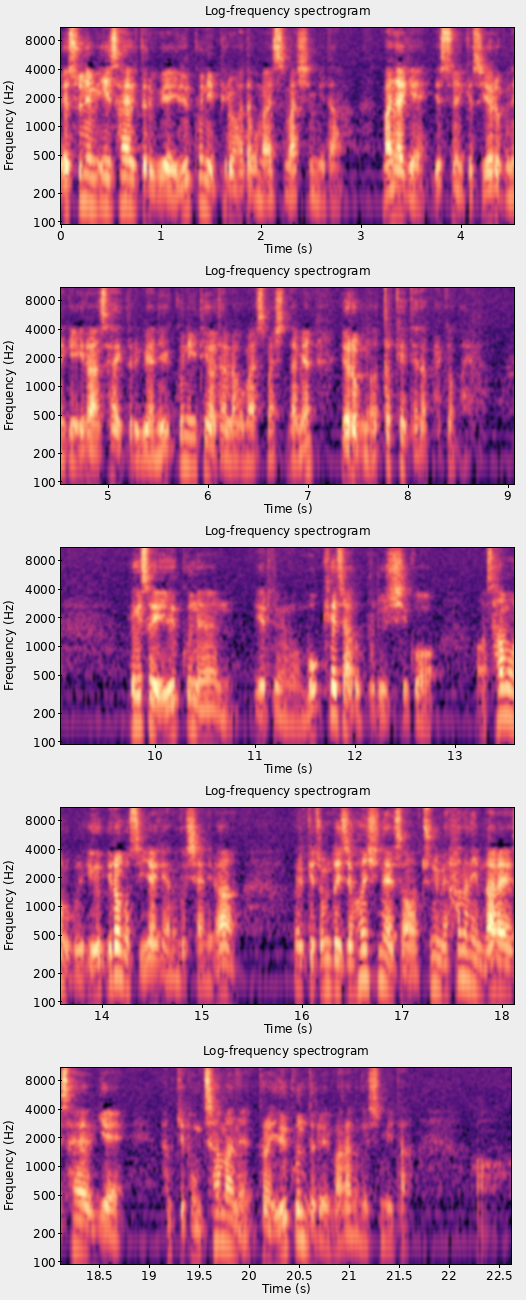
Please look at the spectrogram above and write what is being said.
예수님이 이 사역들을 위해 일꾼이 필요하다고 말씀하십니다. 만약에 예수님께서 여러분에게 이러한 사역들을 위한 일꾼이 되어달라고 말씀하신다면 여러분은 어떻게 대답할 건가요? 여기서 일꾼은 예를 들면 뭐 목회자로 부르시고 어, 사모로 부르 이런 것을 이야기하는 것이 아니라 이렇게 좀 더 이제 헌신해서 주님의 하나님 나라의 사역에 함께 동참하는 그런 일꾼들을 말하는 것입니다. 어,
